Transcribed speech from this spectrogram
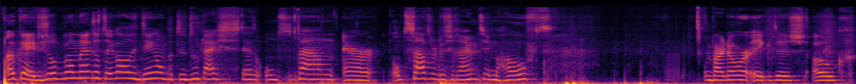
Oké, dus op het moment dat ik al die dingen op het to-do-lijstje zet, ontstaan er, ontstaat er dus ruimte in mijn hoofd. Waardoor ik dus ook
